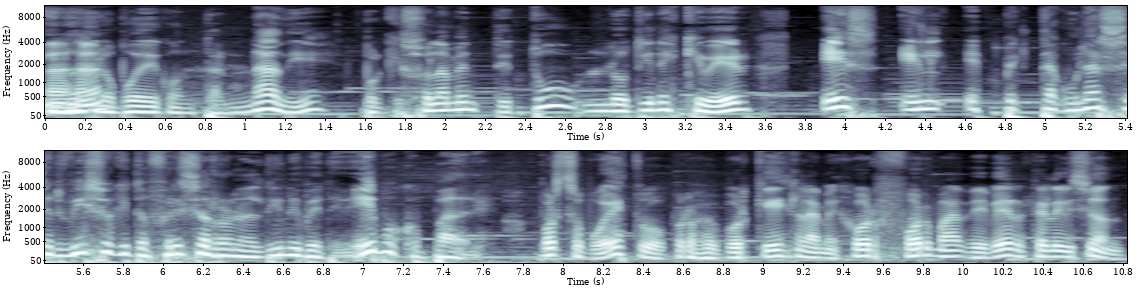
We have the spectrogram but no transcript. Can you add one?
y no te lo puede contar nadie, porque solamente tú lo tienes que ver, es el espectacular servicio que te ofrece Ronaldinho y PTV, pues compadre. Por supuesto, profe, porque es la mejor forma de ver televisión.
